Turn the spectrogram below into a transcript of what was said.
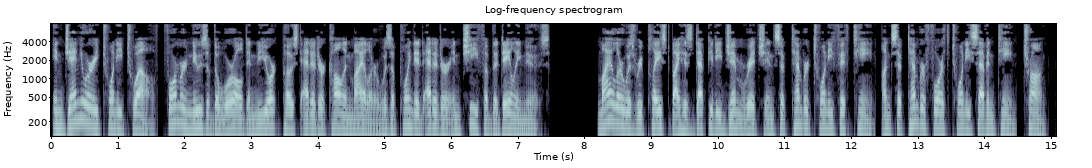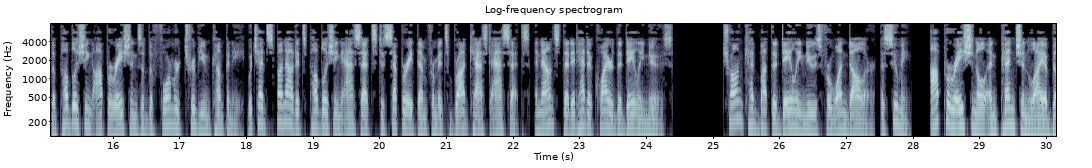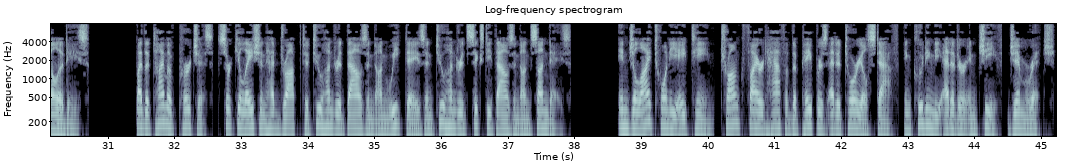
In January 2012, former News of the World and New York Post editor Colin Myler was appointed editor-in-chief of the Daily News. Myler was replaced by his deputy Jim Rich in September 2015. On September 4, 2017, Tronc, the publishing operations of the former Tribune Company, which had spun out its publishing assets to separate them from its broadcast assets, announced that it had acquired the Daily News. Tronc had bought the Daily News for $1, assuming operational and pension liabilities. By the time of purchase, circulation had dropped to 200,000 on weekdays and 260,000 on Sundays. In July 2018, Tronc fired half of the paper's editorial staff, including the editor-in-chief, Jim Rich.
